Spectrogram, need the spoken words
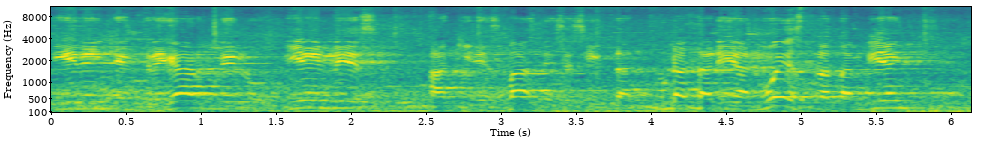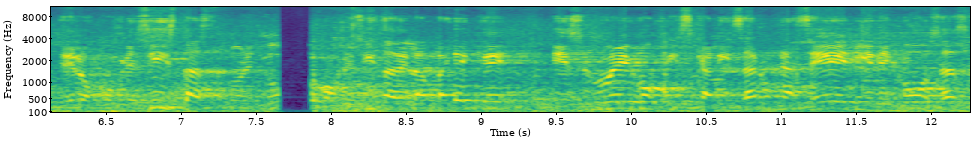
tienen que entregarle los bienes a quienes más necesitan. Una tarea nuestra también de los congresistas, sobre todo congresistas de Lambayeque, es luego fiscalizar una serie de cosas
